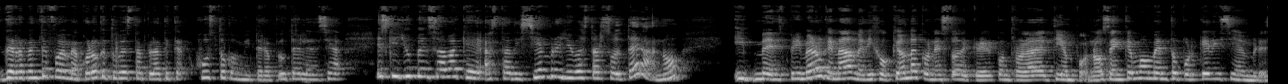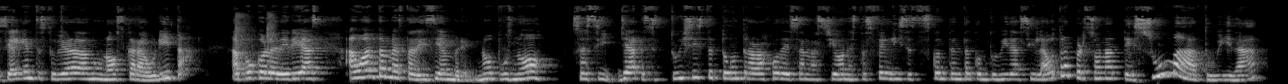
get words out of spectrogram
de repente fue, me acuerdo que tuve esta plática justo con mi terapeuta y le decía, es que yo pensaba que hasta diciembre yo iba a estar soltera, ¿no? Y me, primero que nada me dijo, ¿qué onda con esto de querer controlar el tiempo? ¿No? Sea, ¿en qué momento? ¿Por qué diciembre? Si alguien te estuviera dando un Oscar ahorita, ¿a poco le dirías, aguántame hasta diciembre? No, pues no. O sea, si ya si tú hiciste todo un trabajo de sanación, estás feliz, estás contenta con tu vida, si la otra persona te suma a tu vida,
